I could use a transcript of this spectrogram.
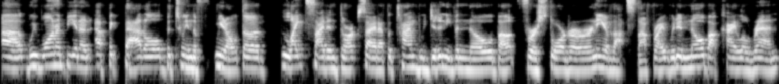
Uh, we want to be in an epic battle between the, you know, the light side and dark side. At the time, we didn't even know about First Order or any of that stuff, right? We didn't know about Kylo Ren.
